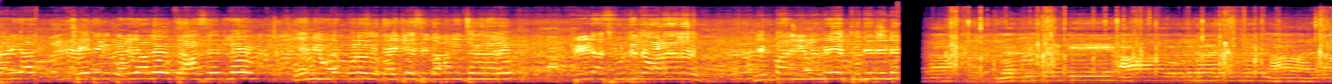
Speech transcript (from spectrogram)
కడియాలు చేతికి కడియాలు బ్రాసెట్లు ఏమి ఉండకూడదు దయచేసి గమనించగలరు క్రీడా స్ఫూర్తితో ఆడగలరు ఎంపర్ నిన్నమే తుది నిన్న लगे आनंद लाला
